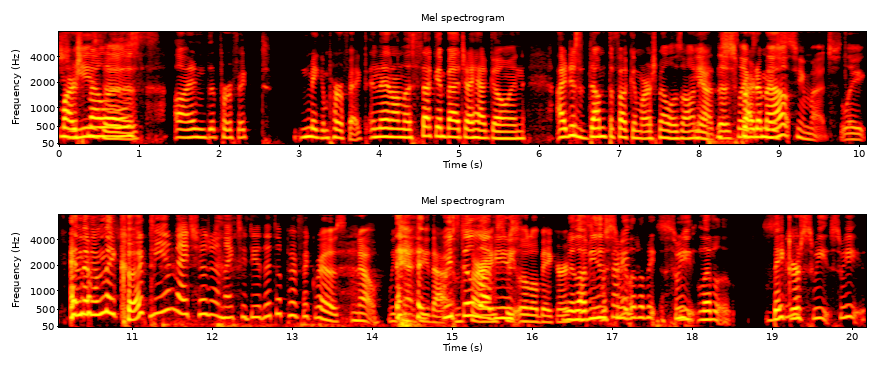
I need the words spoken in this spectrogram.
marshmallows Jesus. on the perfect make them perfect and then on the second batch i had going i just dumped the fucking marshmallows on Yeah, it and that's spread like, them out too much. Like and then when they cooked me and my children like to do little perfect rows. No, we can't do that. We I'm still sorry, love you, sweet little baker. we love What's- you what's sweet little ba- sweet, little baker sweet sweet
